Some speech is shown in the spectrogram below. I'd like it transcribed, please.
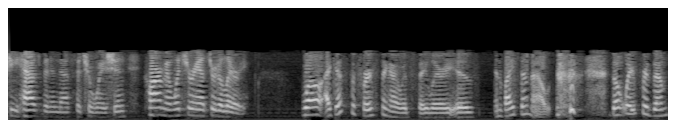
she has been in that situation. Carmen, what's your answer to Larry? Well, I guess the first thing I would say, Larry, is invite them out. Don't wait for them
